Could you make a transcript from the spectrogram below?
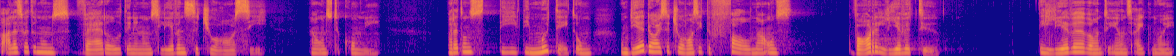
vir alles wat in ons wêreld en in ons lewenssituasie na ons toe kom nie. Maar dat ons die die moed het om om deur daai situasie te val na ons ware lewe toe. Die lewe waartoe U ons uitnooi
